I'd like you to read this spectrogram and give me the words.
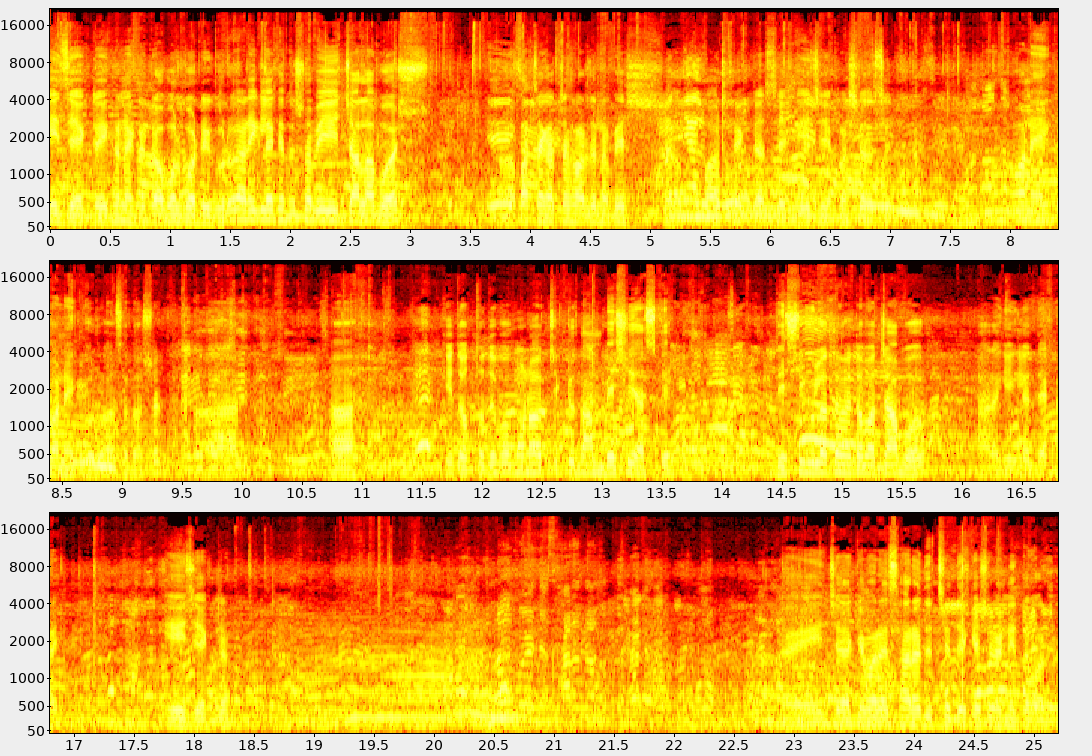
এই যে একটা এখানে একটা ডবল বডির গরু আর এগুলো কিন্তু সবই চালা বয়স। বাচ্চা কাচ্চা হওয়ার জন্য বেশ পারফেক্ট আছে। এই যে পাশে আছে, অনেক অনেক গরু আছে, দর্শক। আর কি তথ্য দেবো? মনে হচ্ছে একটু দাম বেশি আজকে। দেশিগুলোতে হয়তো বা যাব, আর আগে এগুলো দেখাই। এই যে একটা। এই যে একেবারে সারা দিচ্ছে, দেখে শুনে নিতে পারবে।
